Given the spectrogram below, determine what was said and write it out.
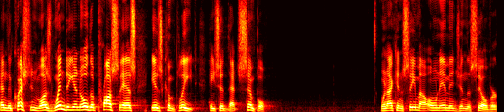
And the question was, "When do you know the process is complete?" He said, "That's simple." When I can see my own image in the silver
